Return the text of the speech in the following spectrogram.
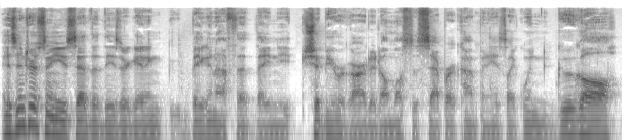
It's interesting you said that these are getting big enough that they need, should be regarded almost as separate companies. Like when Google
